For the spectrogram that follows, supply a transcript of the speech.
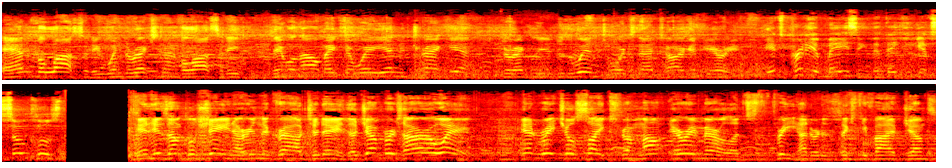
and velocity, wind direction and velocity, they will now make their way in and track in directly into the wind towards that target area. It's pretty amazing that they can get so close. And his Uncle Shane are in the crowd today. The jumpers are away and Rachel Sykes from Mount Airy, Maryland. 365 jumps,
